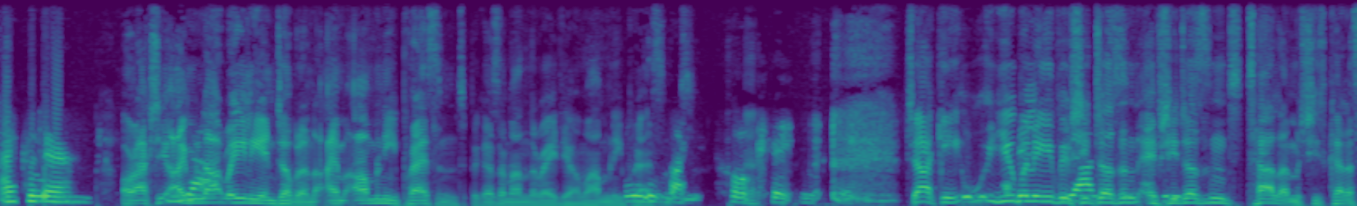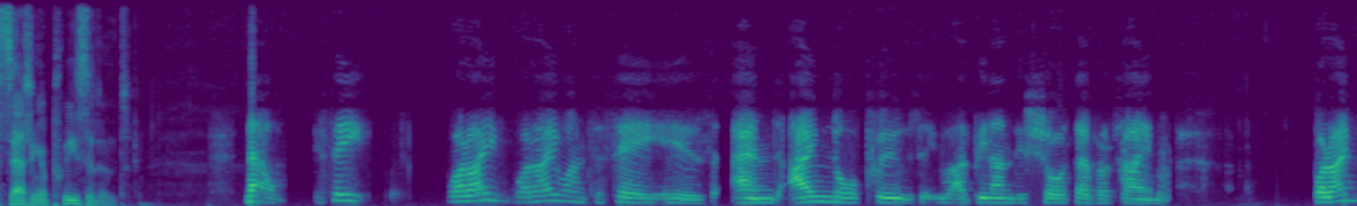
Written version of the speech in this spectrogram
And Kildare. Or actually, I'm Yeah. not really in Dublin. I'm omnipresent because I'm on the radio. I'm oh, omnipresent. Oh, right. Okay. okay. Jackie, you I mean, believe if she doesn't if she doesn't tell him, she's kind of setting a precedent. Now, you see, what I what I want to say is, and I'm no prude. I've been on this show several times, but I'm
